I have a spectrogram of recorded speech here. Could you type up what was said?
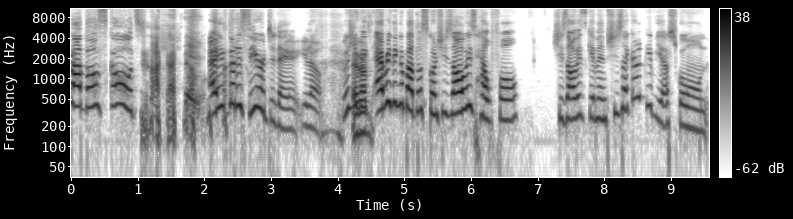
about those scolds. I know. I'm gonna see her today, you know. But she And makes everything about those scones. She's always helpful. She's always giving. She's like, I'll give you a scone.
